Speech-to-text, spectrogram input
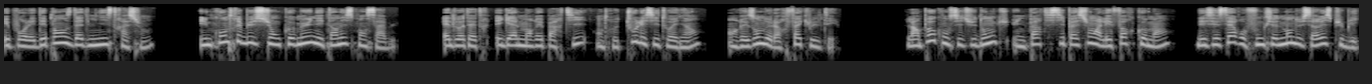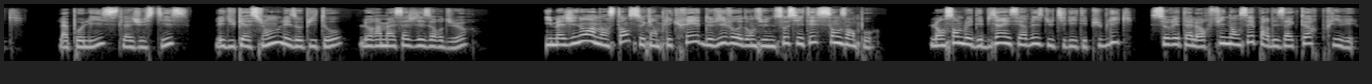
et pour les dépenses d'administration, une contribution commune est indispensable. Elle doit être également répartie entre tous les citoyens en raison de leurs facultés. L'impôt constitue donc une participation à l'effort commun nécessaire au fonctionnement du service public. La police, la justice, l'éducation, les hôpitaux, le ramassage des ordures, Imaginons un instant ce qu'impliquerait de vivre dans une société sans impôts. L'ensemble des biens et services d'utilité publique seraient alors financés par des acteurs privés.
